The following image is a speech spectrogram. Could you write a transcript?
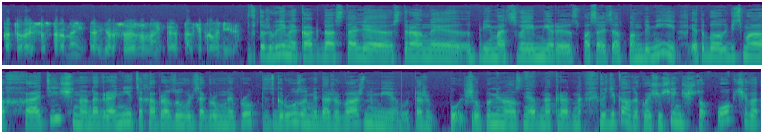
которую со стороны э, Евросоюза мы э, также проводили. В то же время, когда стали страны принимать свои меры, спасаясь от пандемии, это было весьма хаотично. На границах образовывались огромные пробки с грузами, даже важными. Вот даже Польша упоминалась неоднократно. Возникало такое ощущение, что общего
